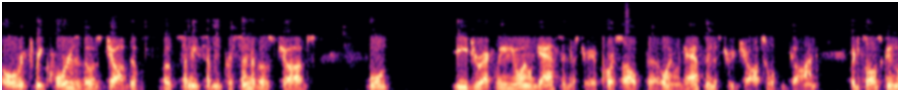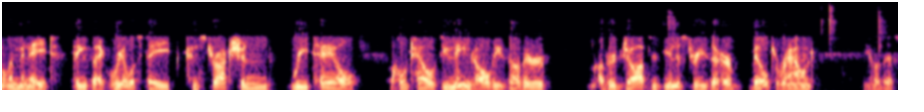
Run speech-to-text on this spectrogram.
over three quarters of those jobs, about 77% of those jobs, won't be directly in the oil and gas industry. Of course, all the oil and gas industry jobs will be gone, but it's also going to eliminate things like real estate, construction, retail, hotels, you name it, all these other other jobs and industries that are built around, you know, this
